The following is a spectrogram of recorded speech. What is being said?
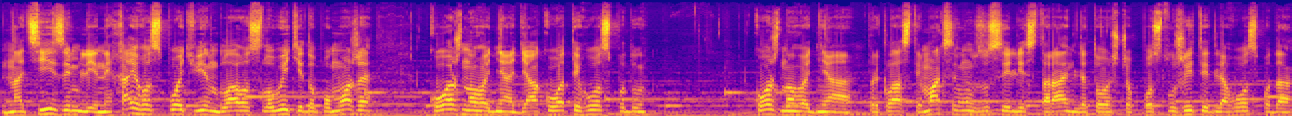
на цій землі, нехай Господь Він благословить і допоможе кожного дня дякувати Господу, кожного дня прикласти максимум зусиль і старань для того, щоб послужити для Господа,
